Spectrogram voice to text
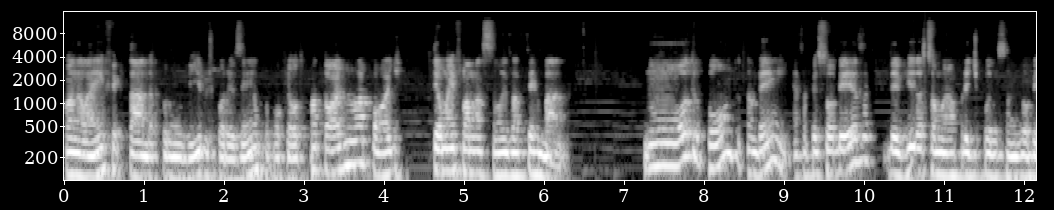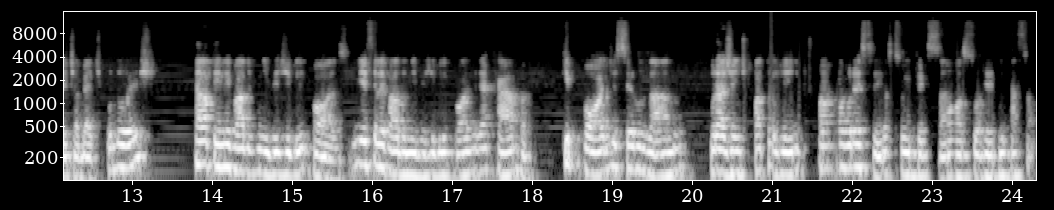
quando ela é infectada por um vírus, por exemplo, ou qualquer outro patógeno, ela pode ter uma inflamação exacerbada. Num outro ponto também, essa pessoa obesa, devido à sua maior predisposição a desenvolver diabetes tipo 2, ela tem elevados níveis de glicose. E esse elevado nível de glicose ele acaba que pode ser usado por agentes patogênicos para favorecer a sua infecção, a sua replicação.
